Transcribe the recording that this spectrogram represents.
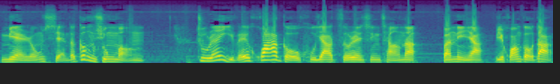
面容显得更凶猛。主人以为花狗护鸭责任心强呢，本领呀比黄狗大。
